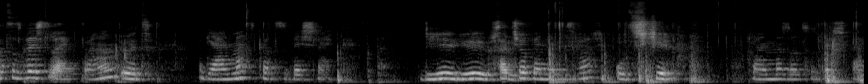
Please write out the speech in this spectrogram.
35 like ha. Evet. Gelmez ki 35 like. Gelir gelir. Kaç abonemiz var? 32. Gelmez 35 like.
